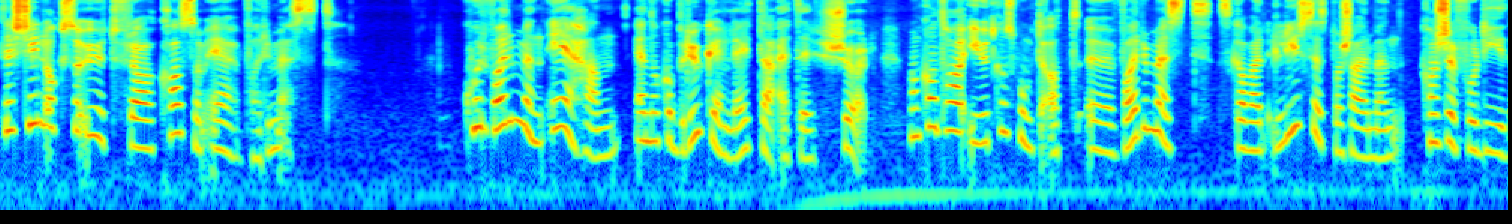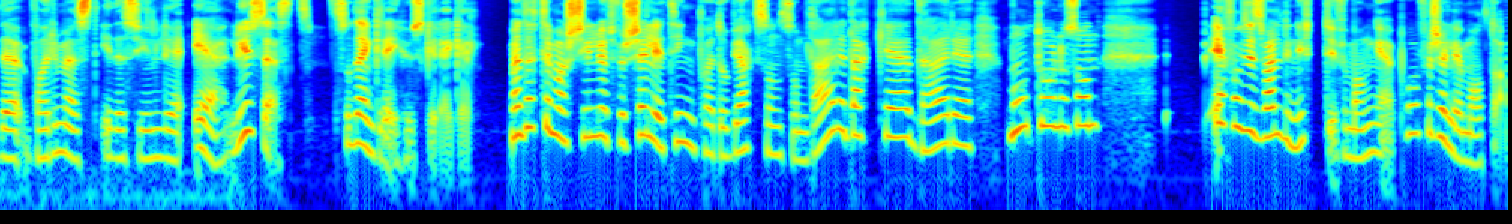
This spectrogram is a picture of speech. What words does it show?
Det skiller også ut fra hva som er varmest. Hvor varmen er hen, er noe brukeren leter etter sjøl. Man kan ta i utgangspunktet at uh, varmest skal være lysest på skjermen, kanskje fordi det varmest i det synlige er lysest. Så det er en grei huskeregel. Men dette med å skille ut forskjellige ting på et objekt, sånn som der er dekket, der er motoren og sånn, er faktisk veldig nyttig for mange på forskjellige måter.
